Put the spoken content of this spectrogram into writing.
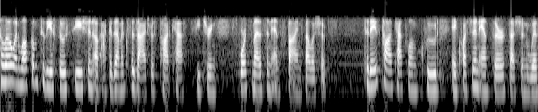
Hello and welcome to the Association of Academic Physiatrists podcast featuring sports medicine and spine fellowships. Today's podcast will include a question and answer session with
